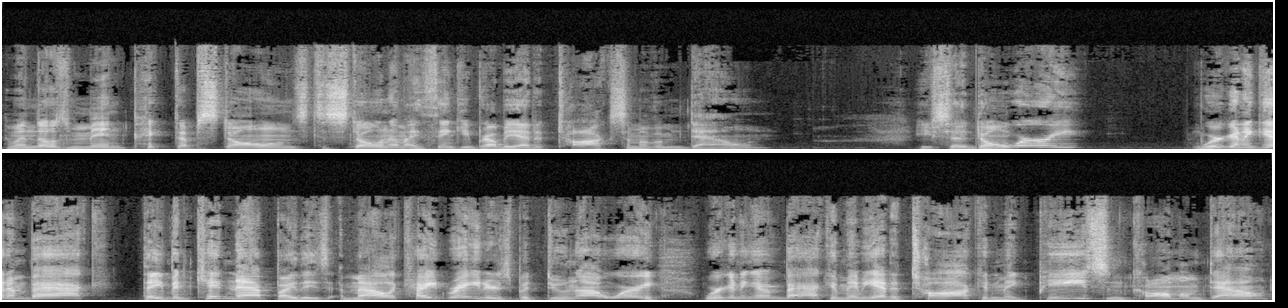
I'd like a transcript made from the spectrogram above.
And when those men picked up stones to stone him, I think he probably had to talk some of them down. He said, Don't worry, we're going to get him back. They've been kidnapped by these Amalekite raiders, but do not worry. We're going to get them back. And maybe he had to talk and make peace and calm them down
